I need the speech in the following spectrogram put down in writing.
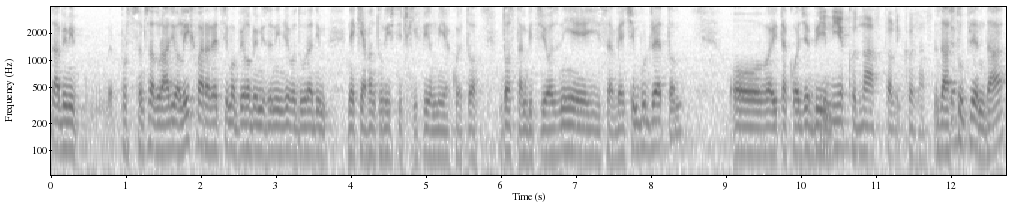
da bi mi pošto sam sad uradio Lihvara, recimo, bilo bi mi zanimljivo da uradim neki avanturistički film, iako je to dosta ambicioznije i sa većim budžetom. Ovaj, takođe bi... I nije kod nas toliko zastupljen. Zastupljen, da.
